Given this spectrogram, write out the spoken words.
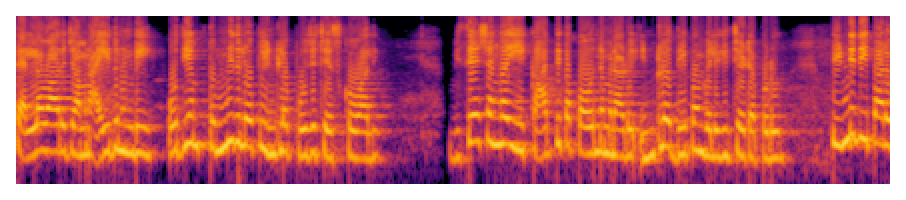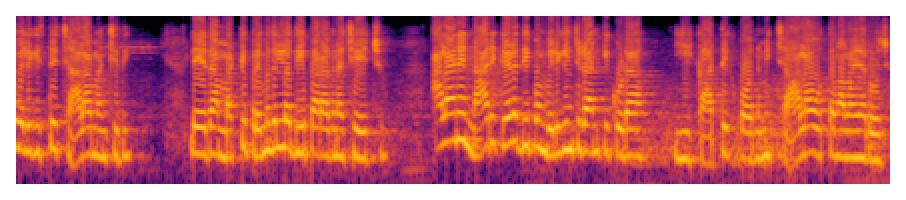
తెల్లవారుజామున ఐదు నుండి ఉదయం తొమ్మిదిలోపు ఇంట్లో పూజ చేసుకోవాలి. విశేషంగా ఈ కార్తీక పౌర్ణమి నాడు ఇంట్లో దీపం వెలిగించేటప్పుడు పిండి దీపాలు వెలిగిస్తే చాలా మంచిది. లేదా మట్టి ప్రమిదల్లో దీపారాధన చేయొచ్చు. అలానే నారికేళ దీపం వెలిగించడానికి కూడా ఈ కార్తీక పౌర్ణమి చాలా ఉత్తమమైన రోజు.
